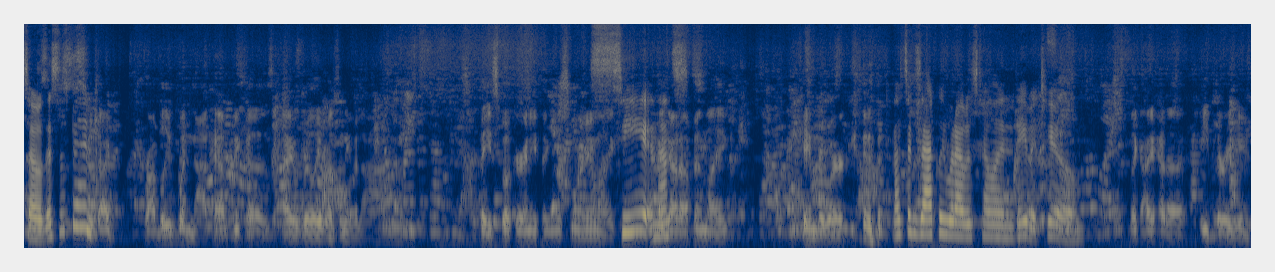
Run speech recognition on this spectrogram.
So this has been Which I probably would not have because I really wasn't even on Facebook or anything this morning. Like see, and I got up and like came to work. that's exactly what I was telling David too. like I had a eight thirty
